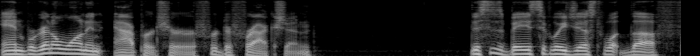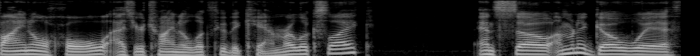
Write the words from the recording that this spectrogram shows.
and we're going to want an aperture for diffraction. This is basically just what the final hole as you're trying to look through the camera looks like. And so I'm going to go with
